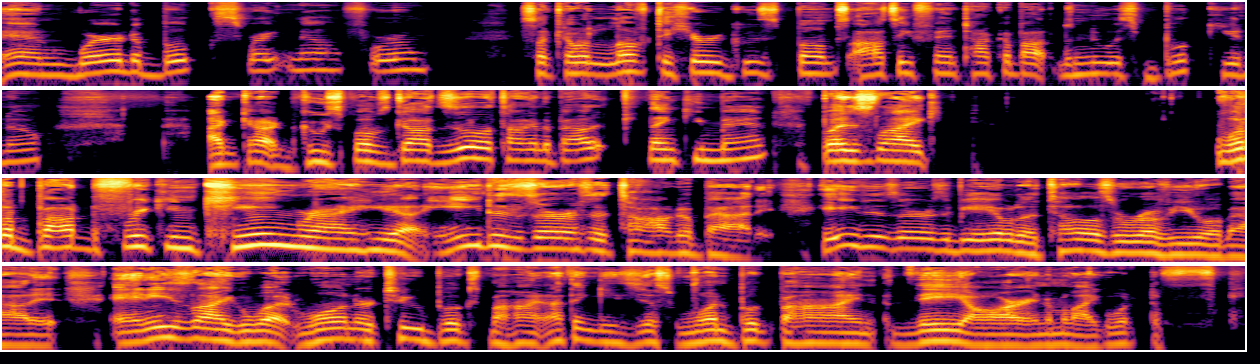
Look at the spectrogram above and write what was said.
and where are the books right now for them? It's like I would love to hear Goosebumps Ozzy fan talk about the newest book, you know? I got Goosebumps Godzilla talking about it. Thank you, man. But it's like, what about the freaking king right here? He deserves to talk about it. He deserves to be able to tell us a review about it. And he's like, what, one or two books behind? I think he's just one book behind. They are. And I'm like, what the fuck?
